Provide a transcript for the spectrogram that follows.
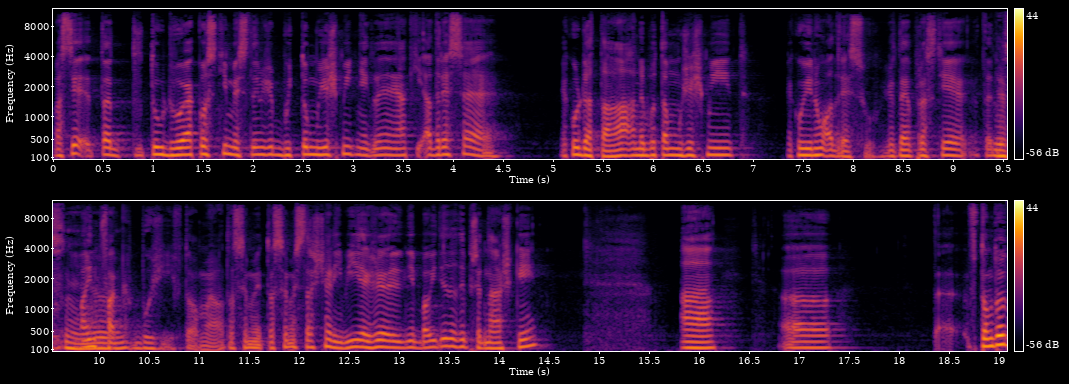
vlastně ta, tu dvojakostí myslím, že buď to můžeš mít někde na nějaký adrese jako data, anebo tam můžeš mít jako jinou adresu. Že to je prostě ten Jasně, mindfuck jo. boží v tom. Jo. To, se mi, to se mi strašně líbí, takže mě baví tyhle ty přednášky. A uh, v tomto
